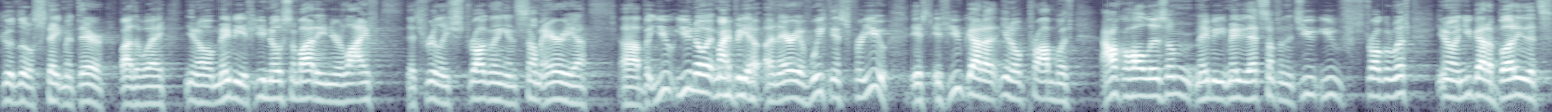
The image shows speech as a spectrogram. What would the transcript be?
good little statement there, by the way. You know, maybe if you know somebody in your life that's really struggling in some area, uh, but you, you know it might be a, an area of weakness for you. If, if you've got a you know, problem with alcoholism, maybe, maybe that's something that you, you've struggled with, you know, and you've got a buddy that's,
